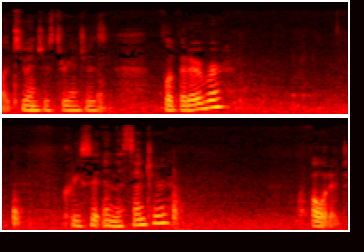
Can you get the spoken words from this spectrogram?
like two inches, three inches. Flip it over, crease it in the center, fold it.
